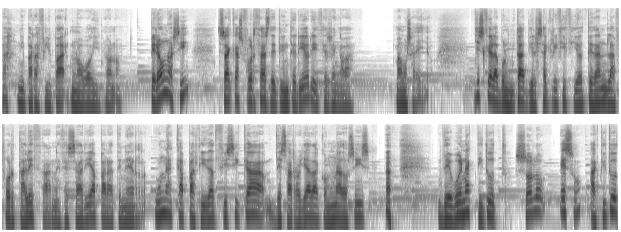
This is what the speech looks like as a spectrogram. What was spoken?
ah, ni para flipar, no voy, no, no. Pero aún así, sacas fuerzas de tu interior y dices, venga, va, vamos a ello. Y es que la voluntad y el sacrificio te dan la fortaleza necesaria para tener una capacidad física desarrollada con una dosis de buena actitud. Solo eso, actitud,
